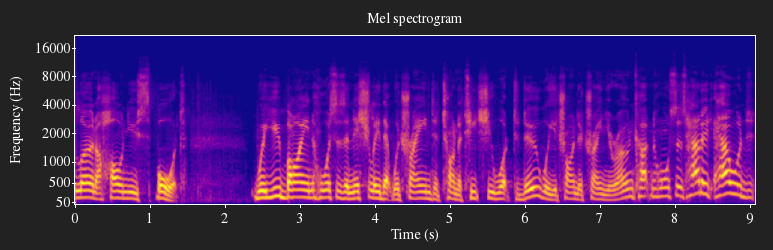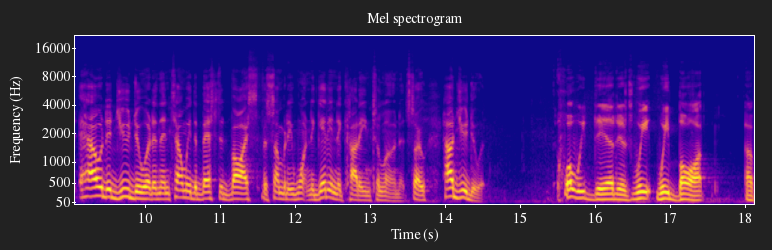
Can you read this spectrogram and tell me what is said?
learn a whole new sport, were you buying horses initially that were trained to trying to teach you what to do? Were you trying to train your own cutting horses? How did how would how did you do it? And then tell me the best advice for somebody wanting to get into cutting to learn it. So how'd you do it? What we did is we, we bought a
